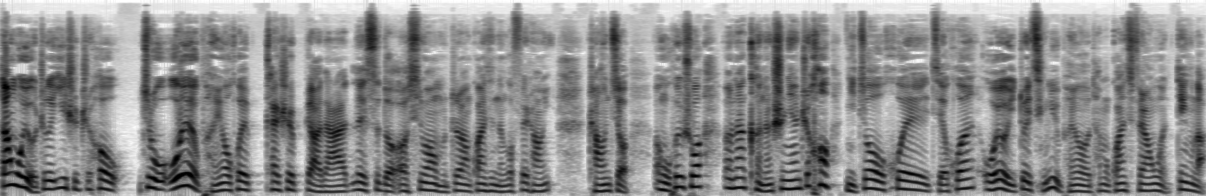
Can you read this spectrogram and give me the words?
当我有这个意识之后，就是我也有朋友会开始表达类似的哦，希望我们这段关系能够非常长久。嗯，我会说，嗯，那可能十年之后你就会结婚。我有一对情侣朋友，他们关系非常稳定了，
